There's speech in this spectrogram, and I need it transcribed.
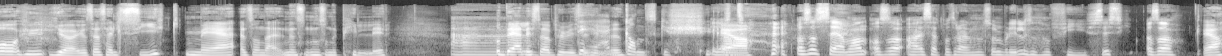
Og hun gjør jo seg selv syk med, en sånn der, med noen sånne piller. Og det er liksom premisset Det er ganske sjukt. Ja, Og så ser man, og så har jeg sett på traileren, som blir liksom sånn fysisk. Altså, ja.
